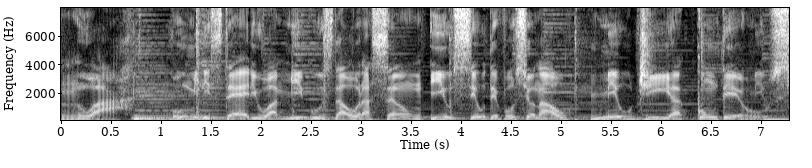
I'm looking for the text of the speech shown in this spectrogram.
No ar, o Ministério Amigos da Oração e o seu devocional Meu Dia com Deus.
